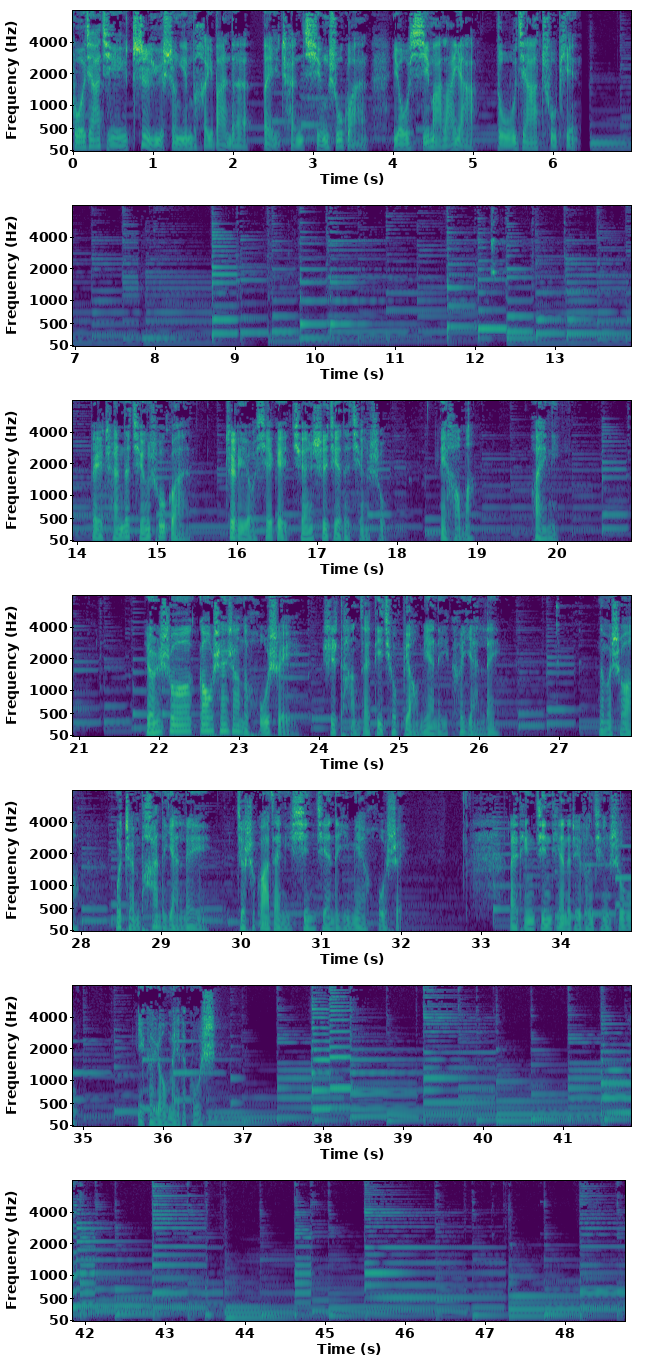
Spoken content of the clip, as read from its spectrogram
国家级治愈声音陪伴的北辰情书馆由喜马拉雅独家出品。北辰的情书馆，这里有写给全世界的情书。你好吗？欢迎你。有人说，高山上的湖水是躺在地球表面的一颗眼泪。那么说，我枕畔的眼泪。就是挂在你心间的一面湖水。来听今天的这封情书，一个柔美的故事。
